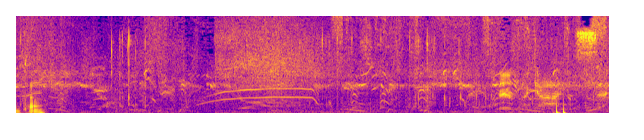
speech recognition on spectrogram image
Okay. There's my guy. in a second.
